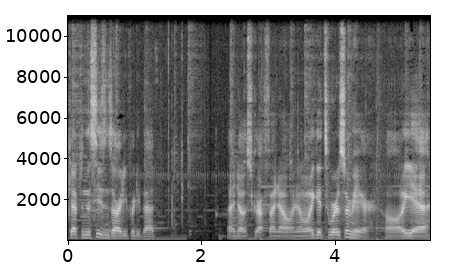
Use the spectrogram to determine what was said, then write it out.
Captain, this season's already pretty bad. I know, Scruff, I know, and it only gets worse from here. Oh, yeah.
